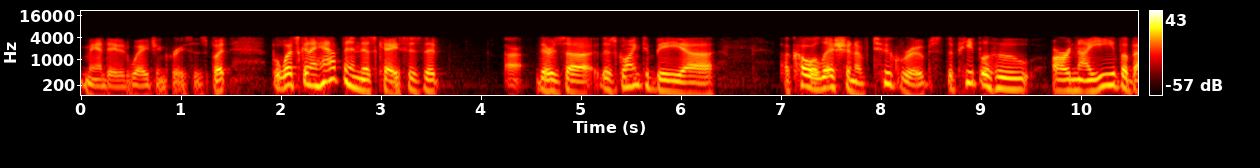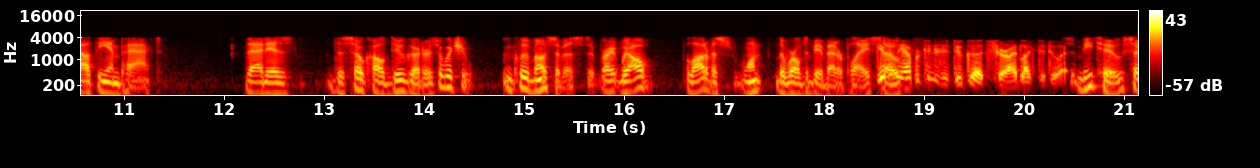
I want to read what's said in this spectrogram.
mandated wage increases. But but what's going to happen in this case is that uh, there's a there's going to be a, a coalition of two groups: the people who are naive about the impact, that is the so-called do-gooders, which include most of us. Right? We all a lot of us want the world to be a better place. Given so, the opportunity to do good, sure, I'd like to do it. Me too. So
